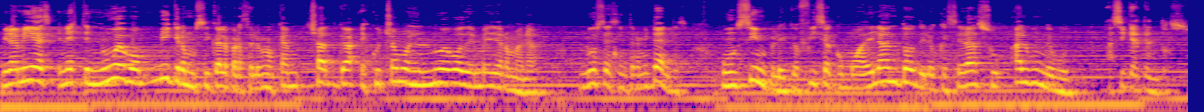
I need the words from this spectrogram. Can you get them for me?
Mira, amigues, en este nuevo micro musical para Salomón Kamchatka escuchamos lo nuevo de Media Hermana, Luces Intermitentes, un simple que oficia como adelanto de lo que será su álbum debut. Así que atentos.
